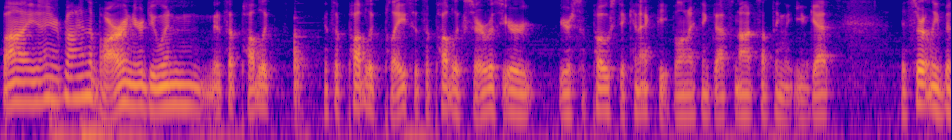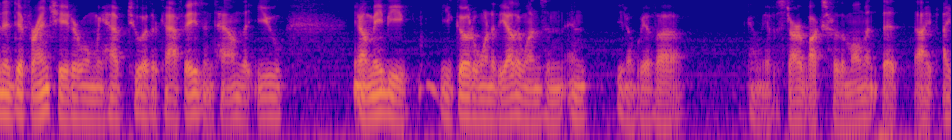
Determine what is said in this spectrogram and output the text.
buy you know, you're buying the bar and you're doing it's a public it's a public place it's a public service you're you're supposed to connect people and i think that's not something that you get it's certainly been a differentiator when we have two other cafes in town that you you know maybe you go to one of the other ones and and you know we have a you know, we have a starbucks for the moment that i i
